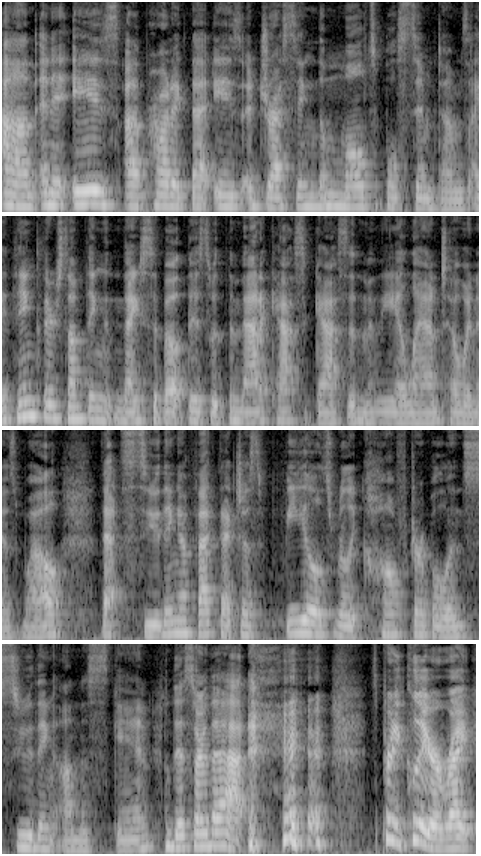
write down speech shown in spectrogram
Um, and it is a product that is addressing the multiple symptoms. I think there's something nice about this with the madecassic acid and the allantoin as well that soothing effect that just feels really comfortable and soothing on the skin. This or that pretty clear, right?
